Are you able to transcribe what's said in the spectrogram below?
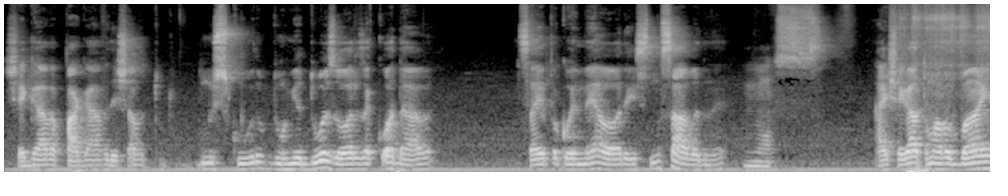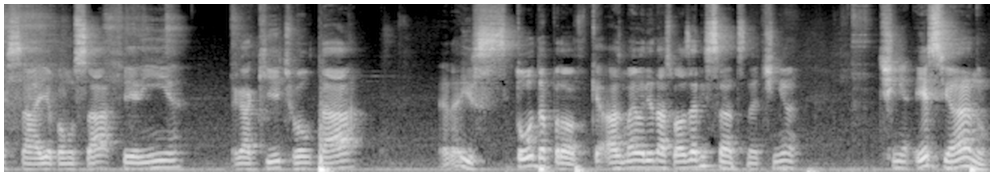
Chegava, pagava, deixava tudo no escuro, dormia duas horas, acordava, saía pra correr meia hora, isso no sábado, né? Nossa. Aí chegava, tomava banho, saía pra almoçar, feirinha, pegar kit, voltar. Era isso, toda a prova. Porque a maioria das provas era em Santos, né? Tinha, tinha esse ano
